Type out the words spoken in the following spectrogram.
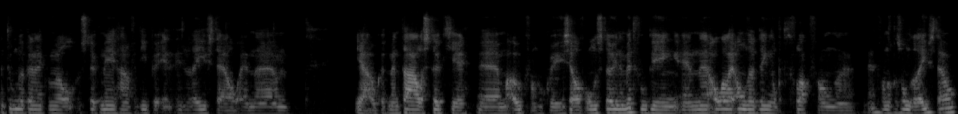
En toen ben ik me wel een stuk meer gaan verdiepen in, in leefstijl en um, ja, ook het mentale stukje. Uh, maar ook van hoe kun je jezelf ondersteunen met voeding en uh, allerlei andere dingen op het vlak van, uh, van een gezonde leefstijl.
